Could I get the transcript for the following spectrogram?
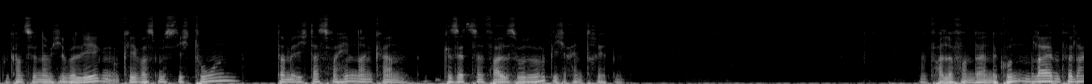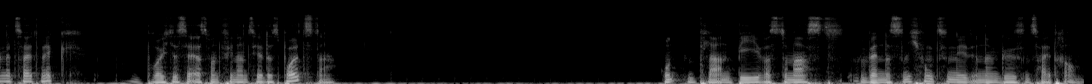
Du kannst dir nämlich überlegen, okay, was müsste ich tun, damit ich das verhindern kann? gesetzt den Fall, es würde wirklich eintreten. Im Falle von deinen Kunden bleiben für lange Zeit weg, bräuchtest du erstmal ein finanzielles Polster. Und einen Plan B, was du machst, wenn das nicht funktioniert in einem gewissen Zeitraum.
